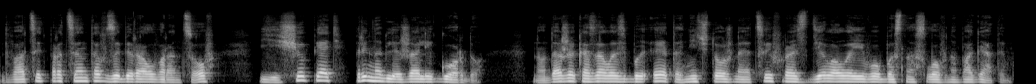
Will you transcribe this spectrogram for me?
20% забирал Воронцов, еще 5% принадлежали Горду. Но даже, казалось бы, эта ничтожная цифра сделала его баснословно богатым.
